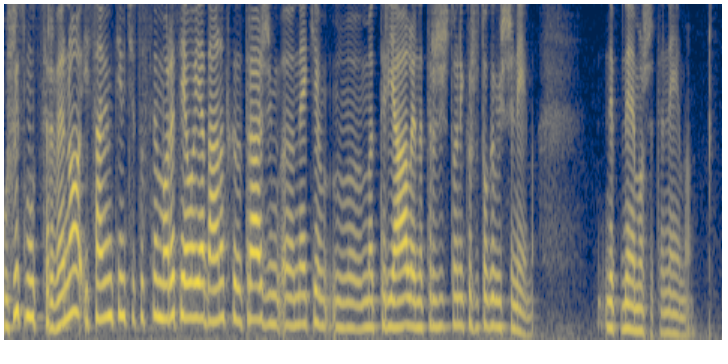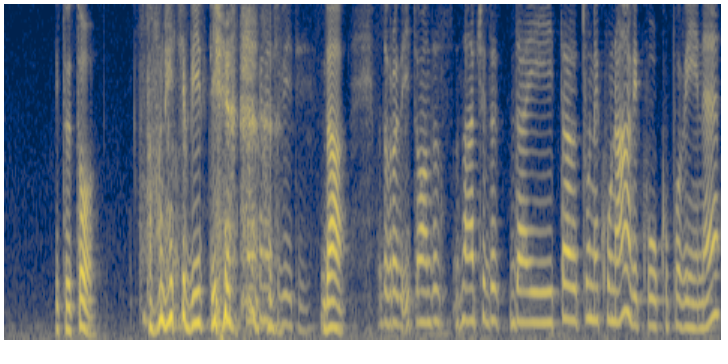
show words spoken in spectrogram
u Ušli smo u crveno i samim tim će to sve morati. Evo ja danas kada tražim uh, neke materijale na tržištu, oni kažu toga više nema ne, ne možete, nema. I to je to. Samo neće biti. Samo ga neće biti. da. Dobro, i to onda znači da, da i ta, tu neku naviku kupovine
